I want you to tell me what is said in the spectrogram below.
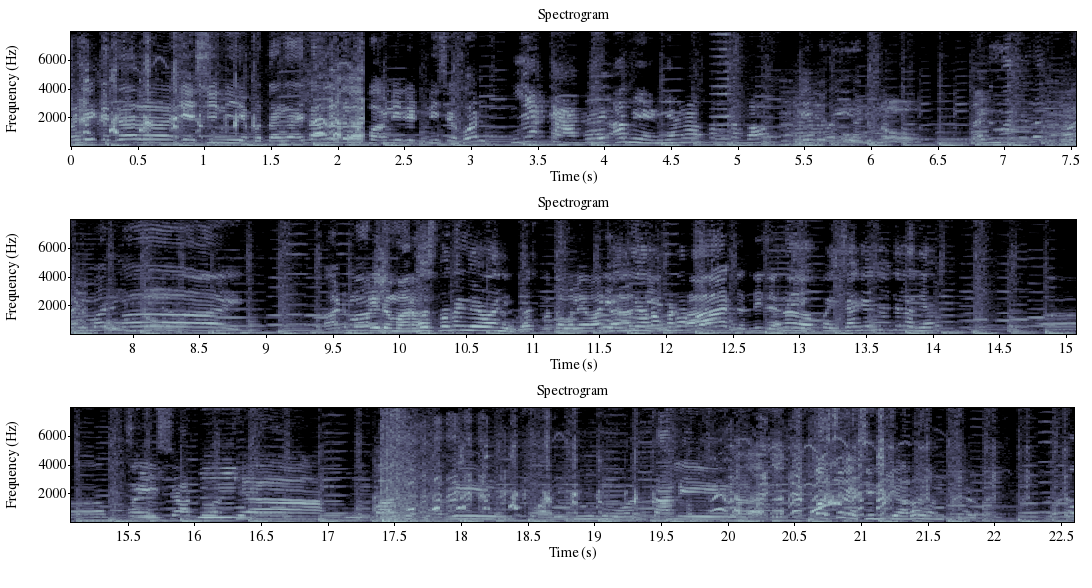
અને એક હજાર એસી ની છે પતંગ. એટલે અલગ અલગ ભાવની રેટની છે કોણ કાગળ આ મેણિયાના આપણને ભાવ. પતંગ લેવાની? લેવાની જલ્દી હા જલ્દી જલ્દી. પૈસા કે કેટલા થયા પૈસા તો થયા. બસો રૂપિયા. તો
